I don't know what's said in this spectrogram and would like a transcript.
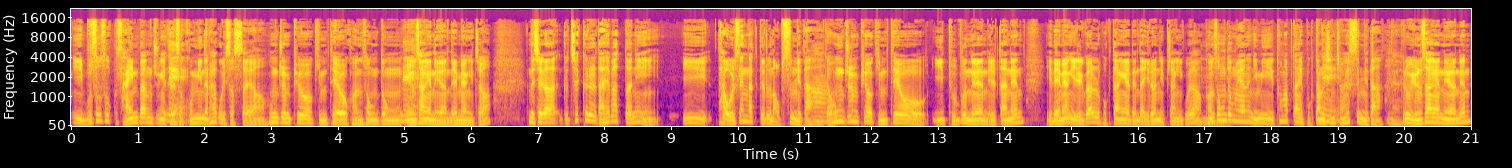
이 무소속 4인방 중에 그래서 네. 고민을 하고 있었어요. 홍준표, 김태호, 권성동, 네. 윤상현 의원 4 명이죠. 근데 제가 그 체크를 다 해봤더니 이 다 올 생각들은 없습니다. 아. 그러니까 홍준표, 김태호 이 두 분은 일단은 이 네 명이 일괄로 복당해야 된다 이런 입장이고요. 권성동 의원은 이미 통합당에 복당 네. 신청했습니다. 네. 그리고 윤상현 의원은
